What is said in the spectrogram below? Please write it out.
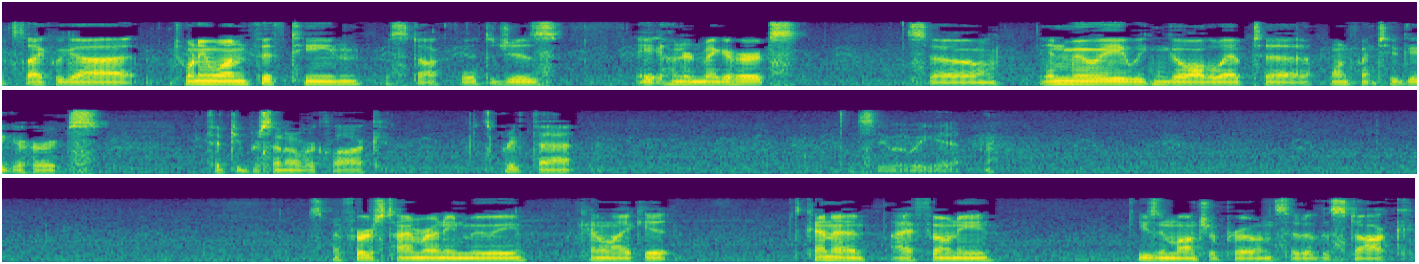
Looks like we got 2115 stock voltages, 800 megahertz. So in MIUI we can go all the way up to 1.2 gigahertz, 50% overclock. It's pretty fat. Let's see what we get. It's my first time running MIUI. Kind of like it. It's kind of iPhoney, using Launcher Pro instead of the stock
